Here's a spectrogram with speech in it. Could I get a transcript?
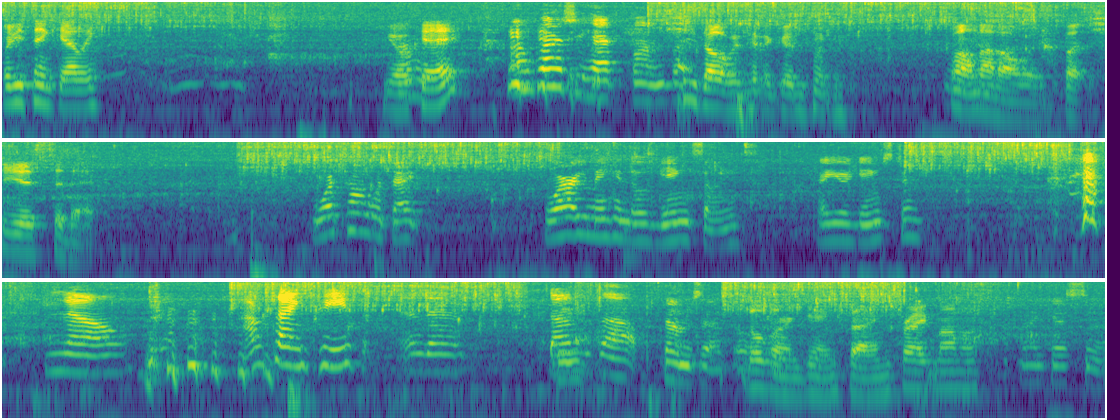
What do you think, Ellie? You okay? I'm glad she had fun, but She's always in a good mood. Well, not always, but she is today. What's wrong with that? Why are you making those gang signs? Are you a gangster? No. I'm saying peace and then thumbs up. Thumbs up. Oh, Those aren't gang signs, right, Mama? I guess not.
